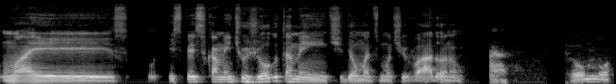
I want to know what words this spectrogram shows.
mas especificamente o jogo também te deu uma desmotivada ou não? Ah, jogo,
